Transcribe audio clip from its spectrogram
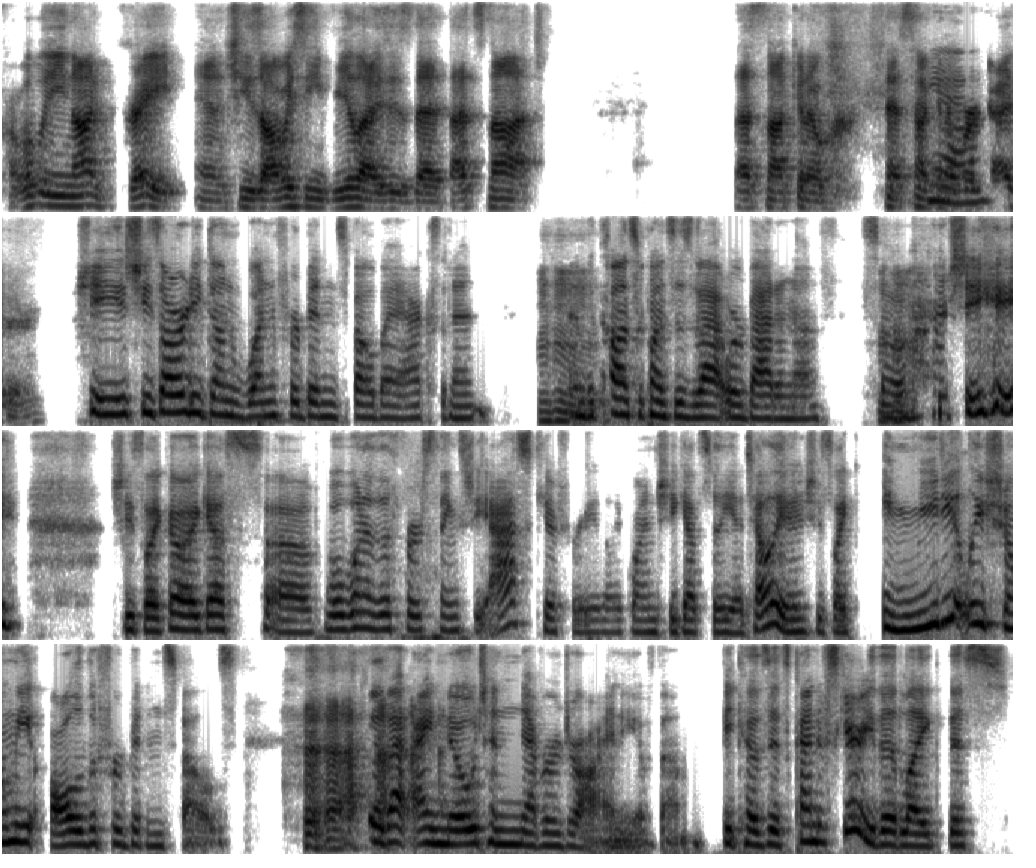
probably not great. And she's obviously realizes that that's not that's not gonna that's not gonna work either. She she's already done one forbidden spell by accident, mm-hmm. and the consequences of that were bad enough. So mm-hmm. she she's like, oh, I guess. Uh, well, one of the first things she asks Qifrey, like when she gets to the atelier, she's like, immediately show me all the forbidden spells, so that I know to never draw any of them, because it's kind of scary that like this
